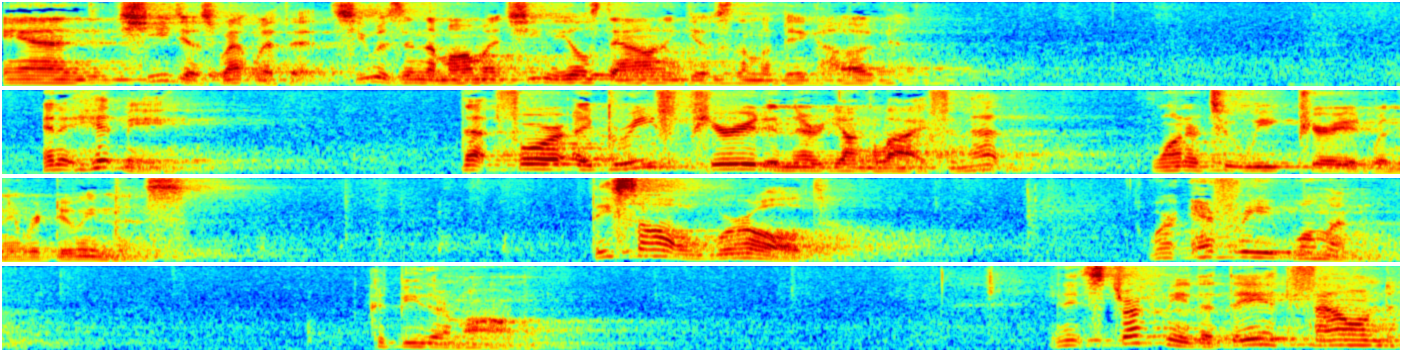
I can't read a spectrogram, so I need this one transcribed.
And she just went with it. She was in the moment. She kneels down and gives them a big hug. And it hit me that for a brief period in their young life, in that one or two week period when they were doing this, they saw a world where every woman could be their mom. And it struck me that they had found,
